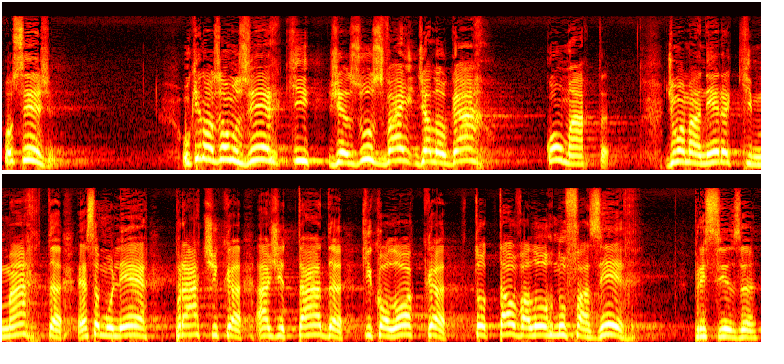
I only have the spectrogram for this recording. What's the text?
Ou seja, o que nós vamos ver que Jesus vai dialogar com Marta, de uma maneira que Marta, essa mulher prática, agitada, que coloca total valor no fazer, precisa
